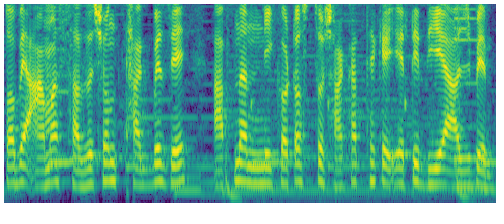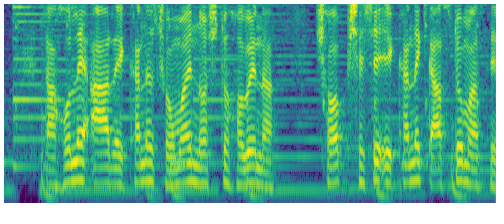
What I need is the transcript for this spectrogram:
তবে আমার সাজেশন থাকবে যে আপনার নিকটস্থ শাখা থেকে এটি দিয়ে আসবেন। তাহলে আর এখানে সময় নষ্ট হবে না। সব শেষে এখানে কাস্টম আছে।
